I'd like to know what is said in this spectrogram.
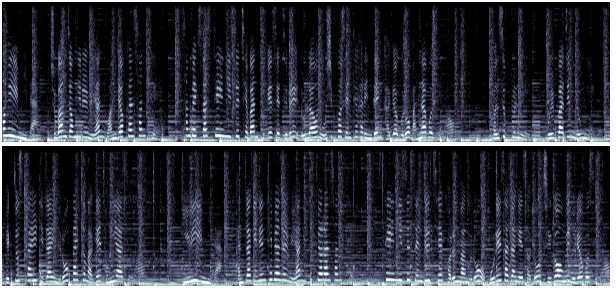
3위입니다. 주방 정리를 위한 완벽한 선택. 304 스테인리스 채반 2개 세트를 놀라운 50% 할인된 가격으로 만나보세요. 건습 분리, 물 빠짐 용이, 백조 스타일 디자인으로 깔끔하게 정리하세요. 2위입니다. 반짝이는 해변을 위한 특별한 선택. 스테인리스 샌드채 거름망으로 모래사장에서도 즐거움을 누려보세요.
